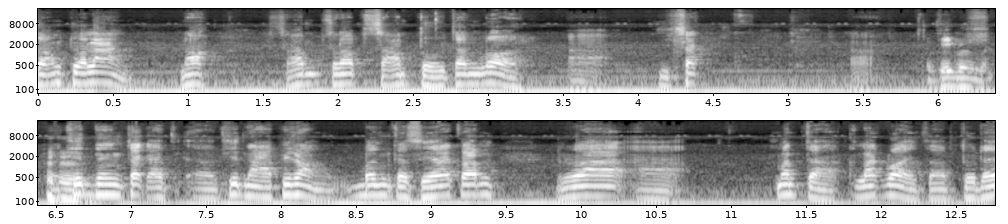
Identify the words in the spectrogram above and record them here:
สองตัวล่างเนาะสามสำหรับสามตัวจังรอดอ่าอีกสักอ่าอาทิตย์หนึงอาทิตย์หนึ่งจากอาอาทิตย์หนาพี่น้องเบิ่งกระเสียก่อนว่าอ่ามันจะลักร้อยจะตัวได้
